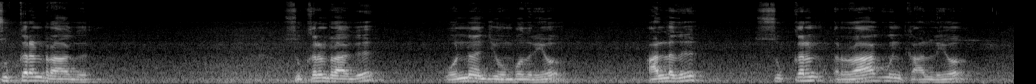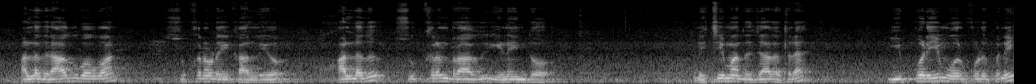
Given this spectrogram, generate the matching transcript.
சுக்கரன் ராகு. சுக்கரன் ராகு ஒன்று அஞ்சு ஒம்போதுலேயோ அல்லது சுக்கரன் ராகுவின் கால்லையோ அல்லது ராகு பகவான் சுக்கரனுடைய கால்லையோ அல்லது சுக்கரன் ராகு இணைந்தோ. நிச்சயமாக அந்த ஜாதகத்தில் இப்படியும் ஒரு கொடுப்பினை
